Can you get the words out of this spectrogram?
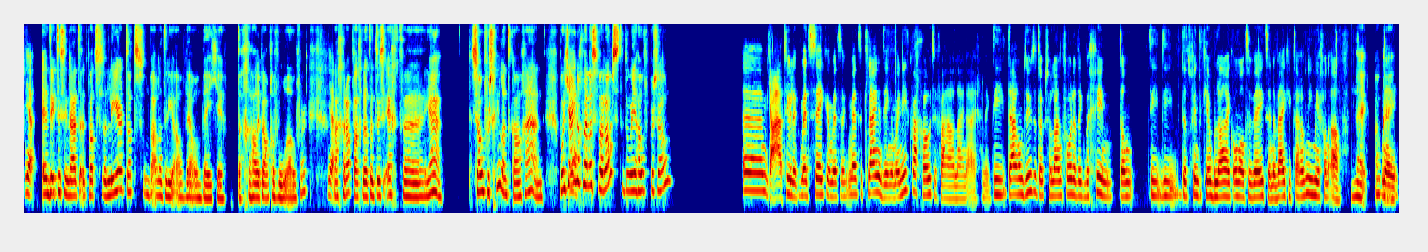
Ja. En dit is inderdaad, wat ze leert, dat stond bij alle drie al wel een beetje, daar had ik wel een gevoel over. Ja. Maar grappig dat het dus echt, uh, ja, zo verschillend kan gaan. Word jij nog wel eens verrast door je hoofdpersoon? Um, ja, natuurlijk. Met, zeker met de, met de kleine dingen, maar niet qua grote verhaallijnen eigenlijk. Die, daarom duurt het ook zo lang voordat ik begin. Dan, die, die, dat vind ik heel belangrijk om al te weten. En dan wijk ik daar ook niet meer van af. Nee, oké. Nee,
